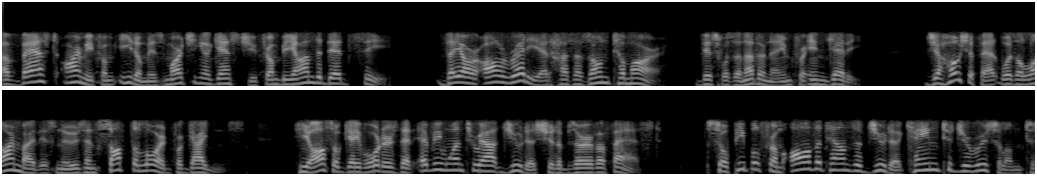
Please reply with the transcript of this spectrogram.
A vast army from Edom is marching against you from beyond the Dead Sea. They are already at Hazazon Tamar. This was another name for En Gedi. Jehoshaphat was alarmed by this news and sought the Lord for guidance. He also gave orders that everyone throughout Judah should observe a fast. So people from all the towns of Judah came to Jerusalem to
